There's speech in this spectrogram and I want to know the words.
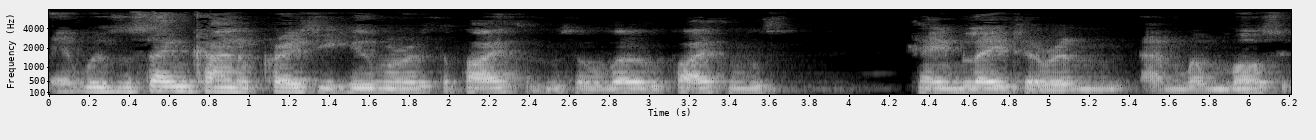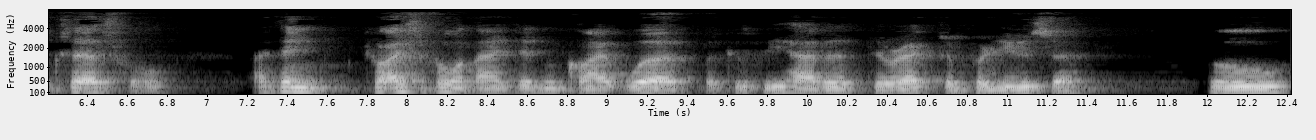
it was the same kind of crazy humor as the Pythons, although the Pythons came later and, and were more successful. I think Twice a Fortnight didn't quite work because we had a director producer who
